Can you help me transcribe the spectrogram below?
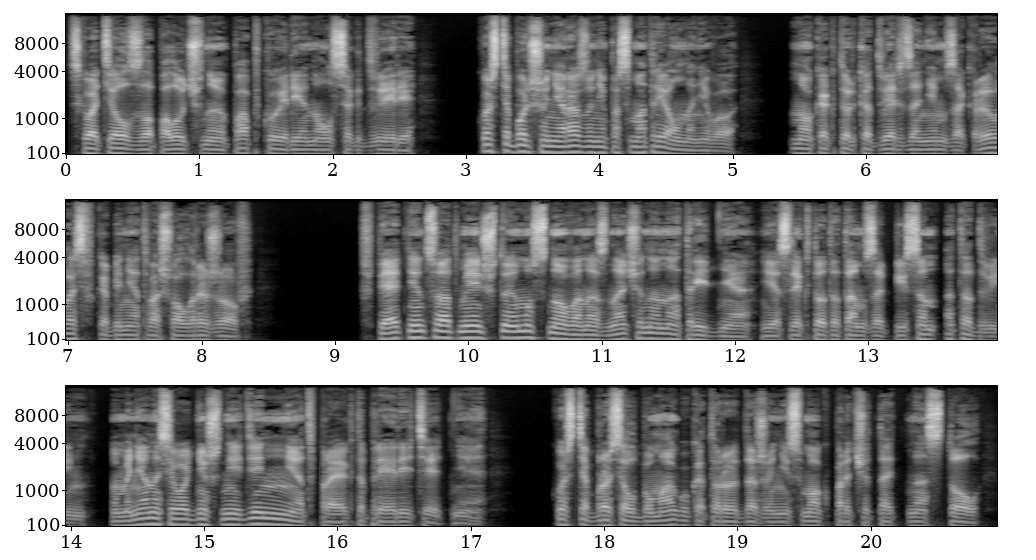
схватил злополучную папку и ринулся к двери. Костя больше ни разу не посмотрел на него. Но как только дверь за ним закрылась, в кабинет вошел Рыжов. «В пятницу отметь, что ему снова назначено на три дня. Если кто-то там записан, отодвинь. У меня на сегодняшний день нет проекта приоритетнее». Костя бросил бумагу, которую даже не смог прочитать на стол —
